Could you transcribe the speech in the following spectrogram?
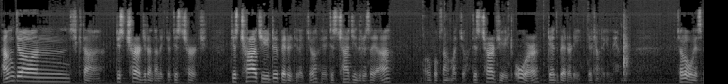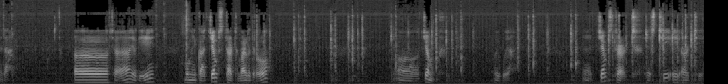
방전시키다. discharge라는 단어 있죠. discharge. discharged battery가 있죠. 예, discharged를 써야 어법상 맞죠. discharged or dead battery 이렇게 하면 되겠네요. 적어보겠습니다. 어, 자, 여기, 뭡니까? 점프 스타트 말 그대로, 어, 점프. 어이구야. 예, 점프 스타트. S-T-A-R-T.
